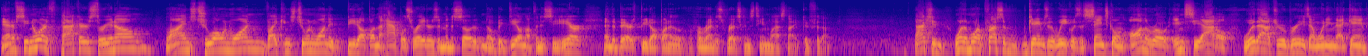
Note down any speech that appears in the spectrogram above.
NFC North, Packers 3 and 0. Lions 2 0 1, Vikings 2 1. They beat up on the hapless Raiders in Minnesota. No big deal, nothing to see here. And the Bears beat up on a horrendous Redskins team last night. Good for them. Actually, one of the more impressive games of the week was the Saints going on the road in Seattle without Drew Brees and winning that game.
